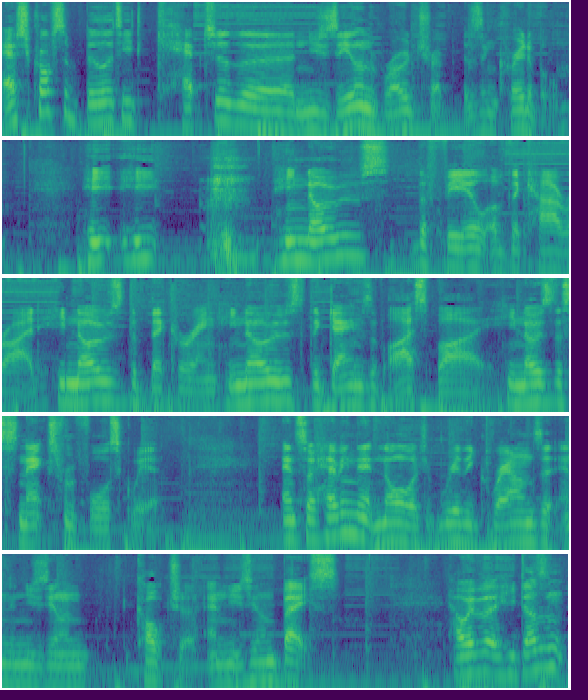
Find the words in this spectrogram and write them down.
Ashcroft's ability to capture the New Zealand road trip is incredible. He he he knows the feel of the car ride. He knows the bickering. He knows the games of I Spy. He knows the snacks from Foursquare. And so having that knowledge really grounds it in the New Zealand culture and New Zealand base. However, he doesn't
